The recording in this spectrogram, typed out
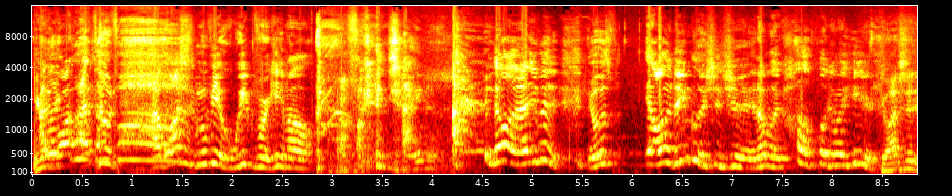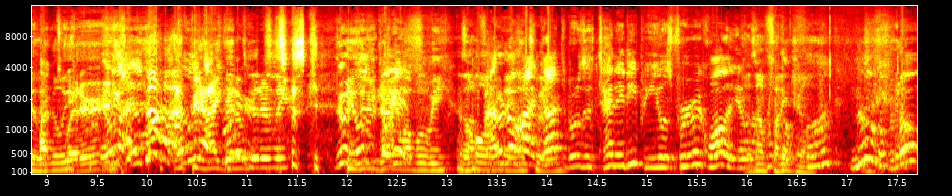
You're I, like, wa- what I, the dude, I watched the movie a week before it came out. fucking China. no, not even. It was all in English and shit. And I'm like, how the fuck am I here? You watched it On illegally. It was, Twitter. it was, it was on FBI get him. Twitter. Literally. Just kidding. Dude, it He's was, in a Dragon okay, Ball movie. The whole I don't know how I got Twitter. to, but it was a 1080p. It was perfect quality. I It was was like, on what the Funny fuck? No, bro.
